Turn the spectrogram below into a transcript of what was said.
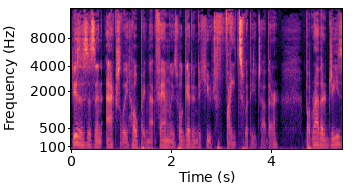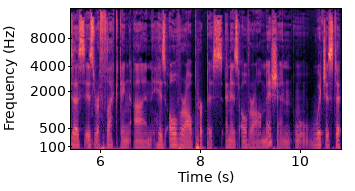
Jesus isn't actually hoping that families will get into huge fights with each other, but rather Jesus is reflecting on his overall purpose and his overall mission, which is to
